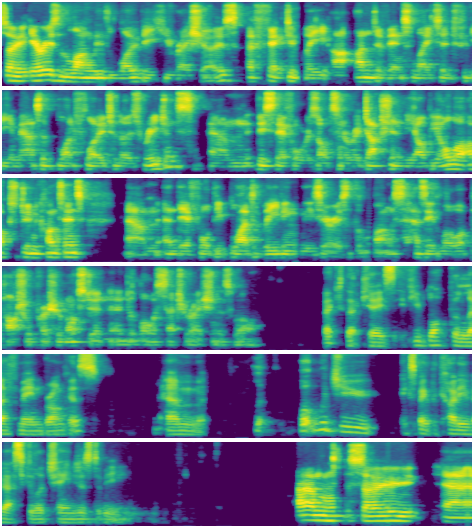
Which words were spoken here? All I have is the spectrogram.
So areas of the lung with low VQ ratios effectively are underventilated for the amount of blood flow to those regions. Um, this therefore results in a reduction in the alveolar oxygen content, um, and therefore the blood leaving these areas of the lungs has a lower partial pressure of oxygen and a lower saturation as well. Back to that case, if you block the left main bronchus, um, what would you expect the cardiovascular changes to be? Um, so uh,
